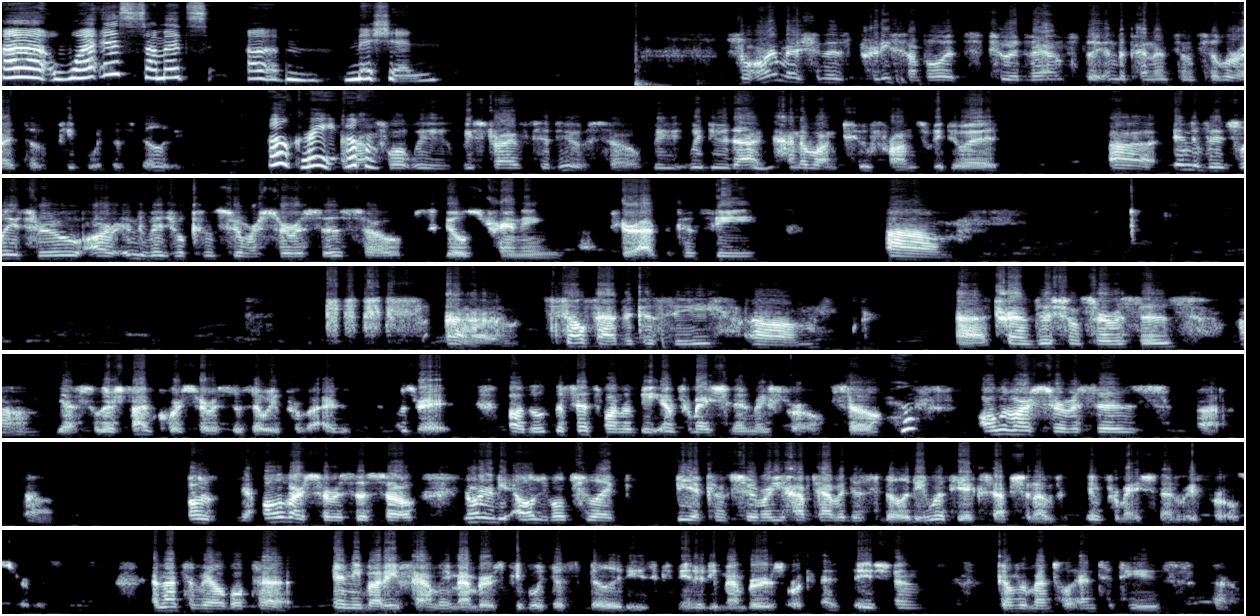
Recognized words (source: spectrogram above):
Uh, what is Summit's um, mission? So our mission is pretty simple. It's to advance the independence and civil rights of people with disabilities. Oh, great. And Okay. That's what we, we strive to do. So we, we do that kind of on two fronts. We do it uh, individually through our individual consumer services, so skills training, peer advocacy, um, uh, self advocacy, um, uh, transition services. Um, yeah, so there's five core services that we provide. Was right. Oh, the, the fifth one would be information and referral. So all of our services, uh, uh, oh, yeah, all of our services. So in order to be eligible to like be a consumer, you have to have a disability, with the exception of information and referral services, and that's available to anybody, family members, people with disabilities, community members, organizations, governmental entities, uh,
